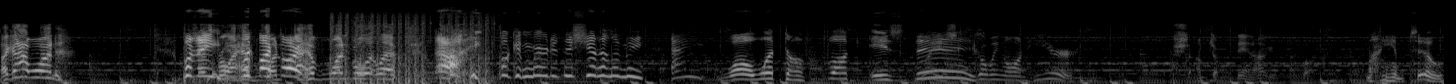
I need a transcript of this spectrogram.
I got one. Pussy! Bro, I have my one. fart! I have one bullet left. Ah, he fucking murdered the shit out of me. Whoa, what the fuck is this? What is going on here? I'm jumping in. I don't give a fuck. I am too.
